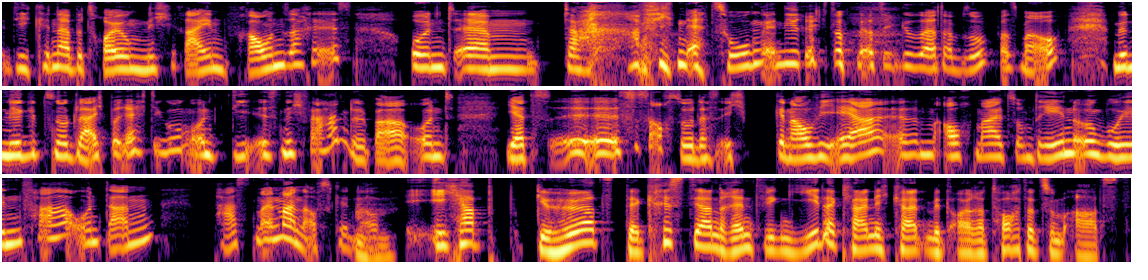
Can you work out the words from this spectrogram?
die Kinderbetreuung nicht rein Frauensache ist. Und ähm, da habe ich ihn erzogen in die Richtung, dass ich gesagt habe, so, pass mal auf, mit mir gibt's nur Gleichberechtigung und die ist nicht verhandelbar. Und jetzt äh, ist es auch so, dass ich genau wie er ähm, auch mal zum Drehen irgendwo hinfahre und dann passt mein Mann aufs Kind mhm. auf. Ich habe gehört, der Christian rennt wegen jeder Kleinigkeit mit eurer Tochter zum Arzt.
